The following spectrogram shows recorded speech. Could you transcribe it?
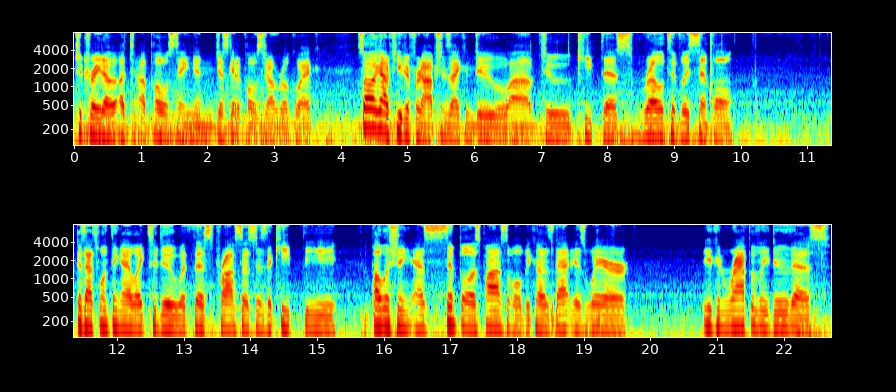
to create a, a, a, posting and just get it posted out real quick. So I got a few different options I can do uh, to keep this relatively simple. Because that's one thing I like to do with this process is to keep the publishing as simple as possible because that is where you can rapidly do this.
